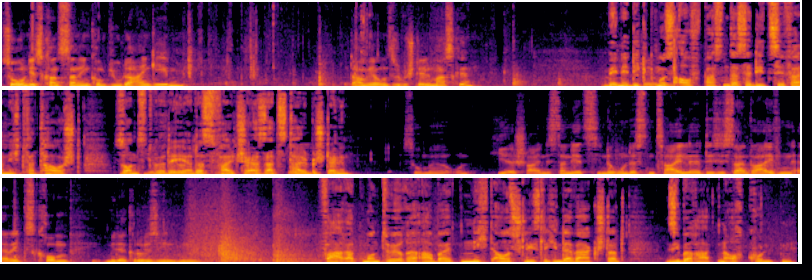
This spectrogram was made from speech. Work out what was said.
So, und jetzt kannst du dann in den Computer eingeben. Da haben wir unsere Bestellmaske. Benedikt muss aufpassen, dass er die Ziffer nicht vertauscht, sonst würde er das falsche Ersatzteil bestellen. Summe und hier erscheint es dann jetzt in der untersten Zeile. Das ist ein Reifen, RX Comp mit der Größe hinten. Fahrradmonteure arbeiten nicht ausschließlich in der Werkstatt, sie beraten auch Kunden.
